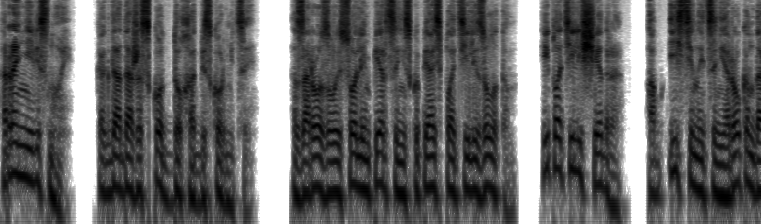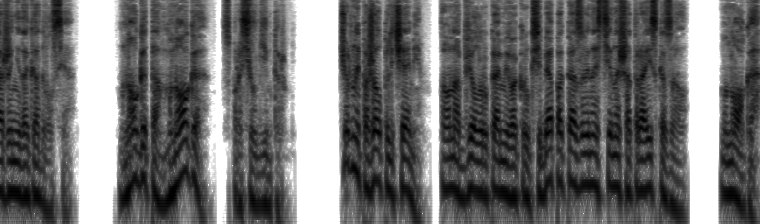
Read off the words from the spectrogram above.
Ранней весной, когда даже скот дох от бескормицы. За розовую соль имперцы, не скупясь, платили золотом. И платили щедро. Об истинной цене Рокон даже не догадывался. «Много там, много?» — спросил Гимтер. Черный пожал плечами. Он обвел руками вокруг себя, показывая на стены шатра, и сказал. «Много.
